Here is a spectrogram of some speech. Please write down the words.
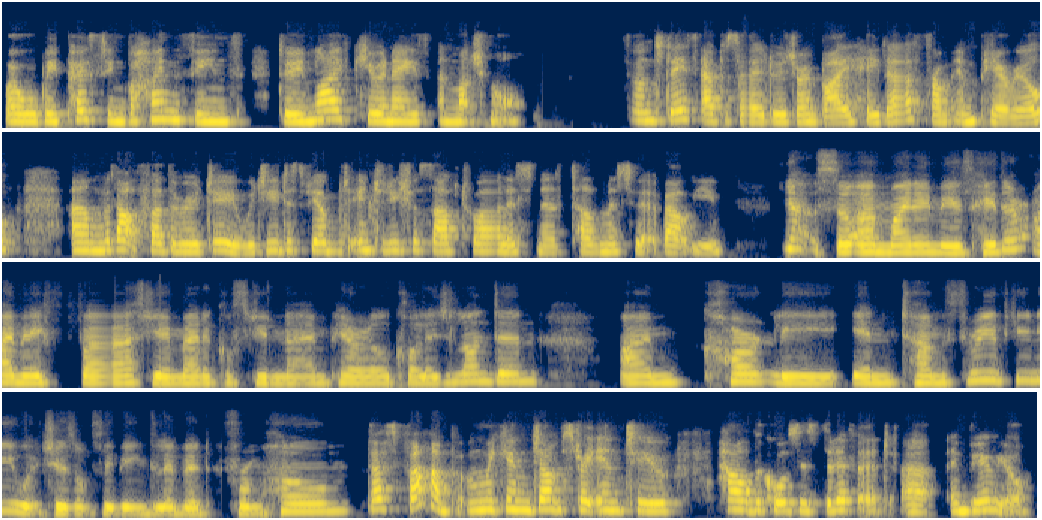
where we'll be posting behind the scenes, doing live Q&As and much more. So on today's episode, we're joined by Hader from Imperial. And um, without further ado, would you just be able to introduce yourself to our listeners, tell them a little bit about you? Yeah, so um, my name is Hader. I'm a first year medical student at Imperial College London. I'm currently in term three of uni, which is obviously being delivered from home. That's fab. And we can jump straight into how the course is delivered at Imperial.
